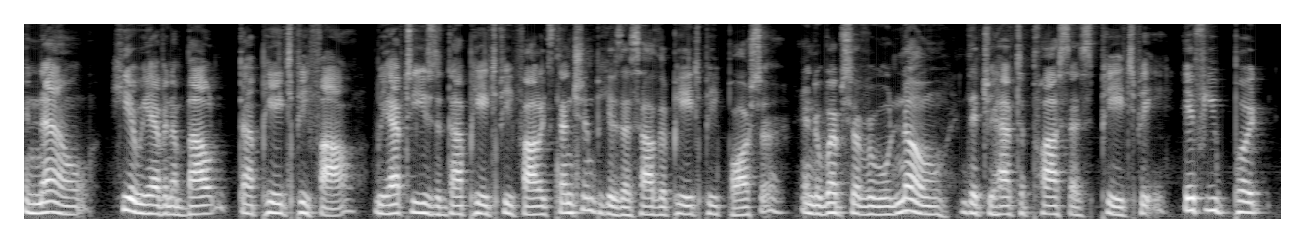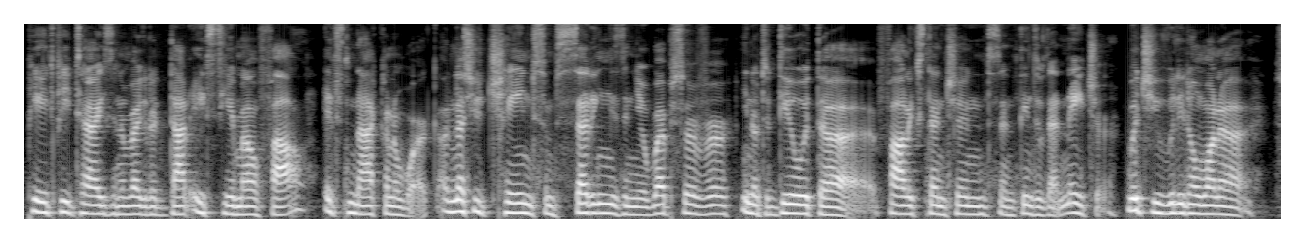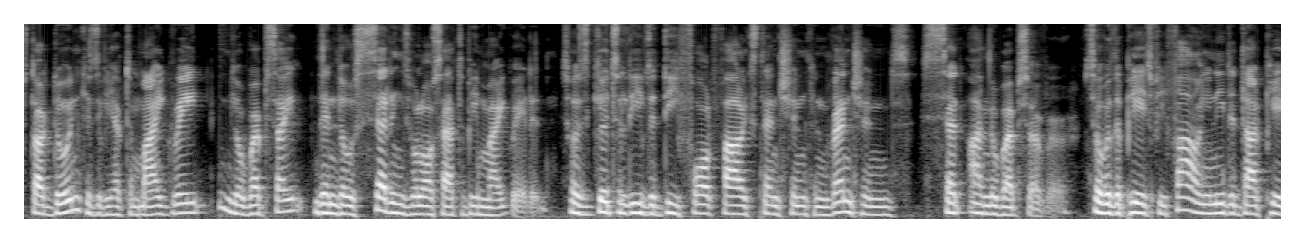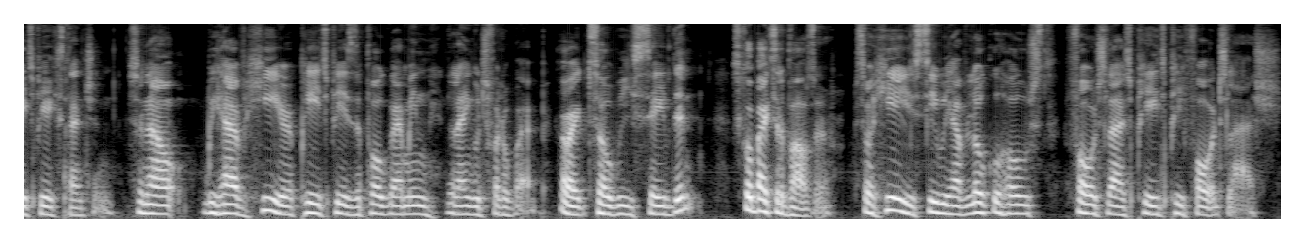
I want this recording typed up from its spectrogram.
And now here we have an about.php file. We have to use the .php file extension because that's how the PHP parser and the web server will know that you have to process PHP. If you put PHP tags in a regular .html file, it's not going to work unless you change some settings in your web server, you know, to deal with the file extensions and things of that nature, which you really don't want to start doing because if you have to migrate your website, then those settings will also have to be migrated. So it's good to leave the default file extension conventions set on the web server. So with a PHP file, you need a .php extension. So now we have here PHP is the programming language for the web. All right, so we saved it. Let's go back to the browser. So here you see we have localhost forward slash PHP forward slash.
